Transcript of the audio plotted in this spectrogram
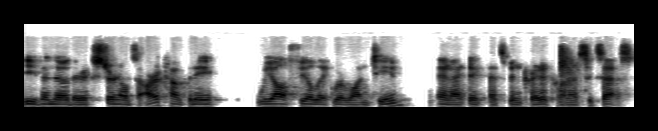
Even though they're external to our company, we all feel like we're one team. And I think that's been critical in our success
